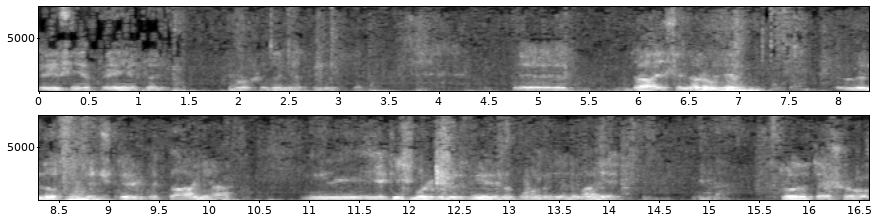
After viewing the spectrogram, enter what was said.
Рішення прийнято. Прошу зайняти місце. Е, Далі на розгляд виноситься чотири питання. Якісь може бути зміни доповнення немає? Хто за те, що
